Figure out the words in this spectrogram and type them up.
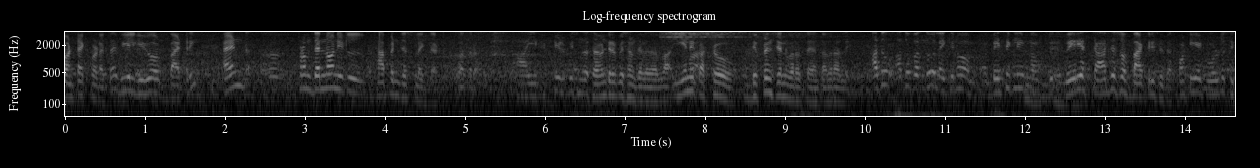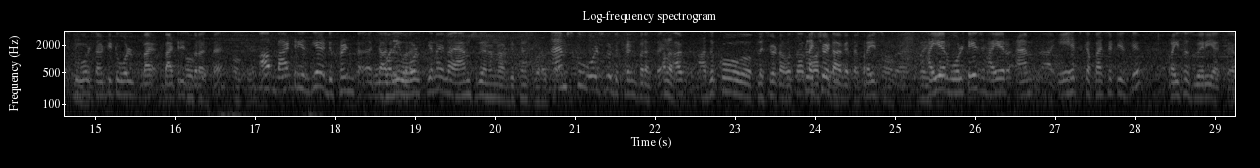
ಕಾಂಟ್ಯಾಕ್ಟ್ ಮಾಡುತ್ತೆ. Will give you battery and from then on it will happen just like that ಆ ಥರ. ಈ ಫಿಫ್ಟಿ ರುಪೀಸಿಂದ ಸೆವೆಂಟಿ ರುಪೀಸ್ ಅಂತ ಹೇಳಿದಲ್ಲ ಏನಕ್ಕೆ ಅಷ್ಟು ಡಿಫ್ರೆನ್ಸ್ ಏನು ಬರುತ್ತೆ ಅಂತ ಅದರಲ್ಲಿ? ಅದು ಅದು ಬಂದು ಲೈಕ್ ಯುನೋ ಬೇಸಿಕ್ಲಿ ನಾವು ವೇರಿಯಸ್ ಚಾರ್ಜಸ್ ಆಫ್ ಬ್ಯಾಟ್ರೀಸ್ ಇದೆ. Forty eight volt sixty volt seventy two volt batteries ಬರುತ್ತೆ. ಆ ಬ್ಯಾಟ್ರೀಸ್ಗೆ ಡಿಫ್ರೆಂಟ್ ಚಾರ್ಜಸ್ ವೋಲ್ಟ್ಸ್ಗೆ ಇಲ್ಲ ಆ್ಯಮ್ಸ್ಗೆ ಏನೋ ಡಿಫ್ರೆನ್ಸ್ ಬರುತ್ತೆ? ಆ್ಯಮ್ಸ್ಗೂ ವೋಲ್ಟ್ಸ್ಗೂ ಡಿಫ್ರೆಂಟ್ ಬರುತ್ತೆ. ಅದಕ್ಕೂ ಫ್ಲಕ್ಚುಯೇಟ್ ಆಗುತ್ತೆ? ಫ್ಲಕ್ಚುಯೇಟ್ ಆಗುತ್ತೆ price higher voltage higher amp A H ಕೆಪಾಸಿಟೀಸ್ಗೆ ಪ್ರೈಸಸ್ ವೇರಿ ಆಗ್ತವೆ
